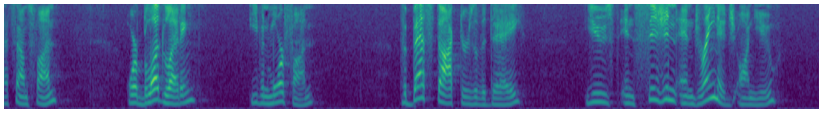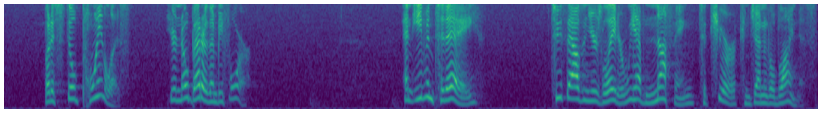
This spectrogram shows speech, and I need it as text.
that sounds fun, or bloodletting, even more fun. The best doctors of the day used incision and drainage on you, but it's still pointless. You're no better than before. And even today, 2,000 years later, we have nothing to cure congenital blindness.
